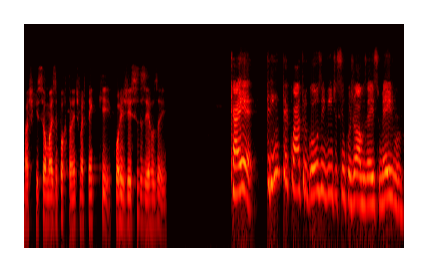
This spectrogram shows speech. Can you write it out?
acho que isso é o mais importante, mas tem que corrigir esses erros aí. Caê, 34 gols em 25 jogos, é isso mesmo?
